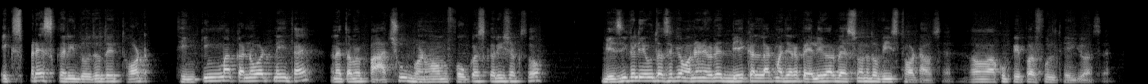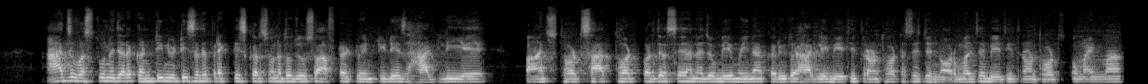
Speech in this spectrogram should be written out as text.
એક્સપ્રેસ કરી દો છો તો એ થોટ થિંકિંગમાં કન્વર્ટ નહીં થાય અને તમે પાછું ભણવામાં ફોકસ કરી શકશો. બેઝિકલી એવું થશે કે ઓન એન એવરેજ બે કલાકમાં જ્યારે પહેલી વાર બેસશો ને તો વીસ થોટ આવશે. આખું પેપર ફૂલ થઈ ગયું હશે. આ જ વસ્તુને જ્યારે કન્ટિન્યુટી સાથે પ્રેક્ટિસ કરશો ને તો જોશો આફ્ટર ટ્વેન્ટી ડેઝ હાર્ડલી એ પાંચ થોટ સાત થોટ પર જશે અને જો બે મહિના કર્યું તો હાર્ડલી બેથી ત્રણ થોટ હશે, જે નોર્મલ છે, બેથી ત્રણ થોટ્સ તો માઇન્ડમાં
